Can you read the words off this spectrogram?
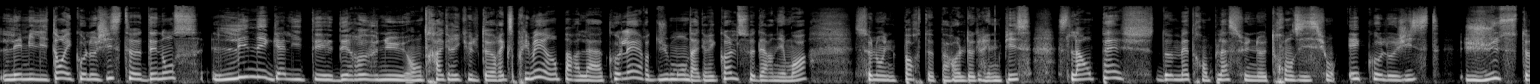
Les militants écologistes dénoncent l'inégalité des revenus entre agriculteurs exprimée hein, par la colère du monde agricole ce dernier mois. Selon une porte-parole de Greenpeace, cela empêche de mettre en place une transition écologiste juste.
